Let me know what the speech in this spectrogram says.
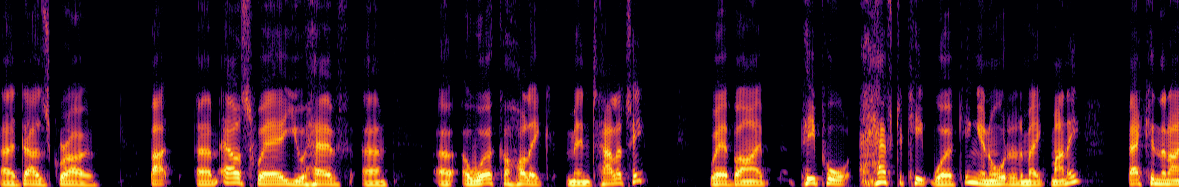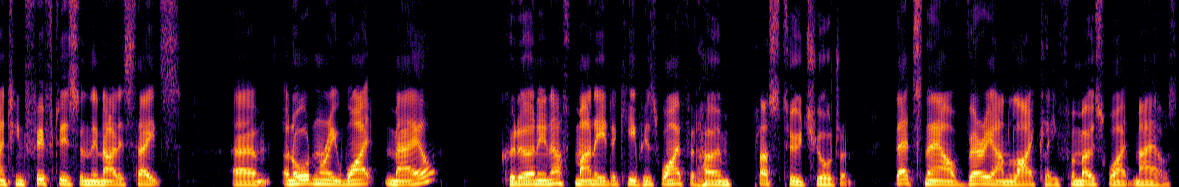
uh, does grow. But um, elsewhere, you have um, a, a workaholic mentality whereby people have to keep working in order to make money. Back in the 1950s in the United States, um, an ordinary white male could earn enough money to keep his wife at home plus two children. That's now very unlikely for most white males.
